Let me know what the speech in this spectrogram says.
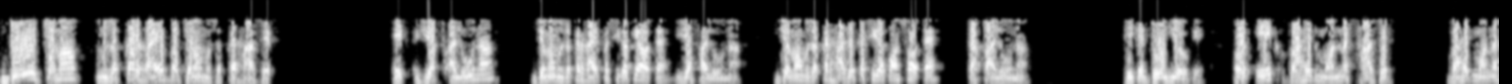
دو، جمع مذکر غائب و جمع مذکر حاضر۔ ایک یف الونا جمع مذکر غائب کا سیگا کیا ہوتا ہے؟ یف الونا جمع مذکر حاضر کا سیگا کون سا ہوتا ہے؟ تف الونا ٹھیک ہے، دو ہی ہو گئے۔ اور ایک واحد مونس حاضر۔ واحد مونس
